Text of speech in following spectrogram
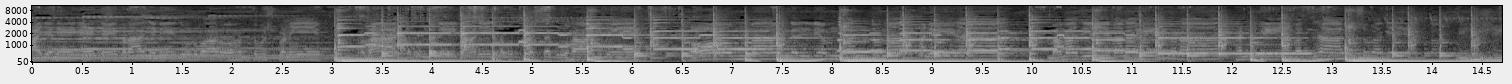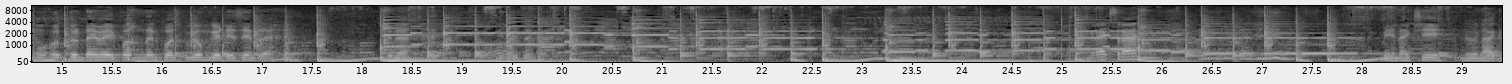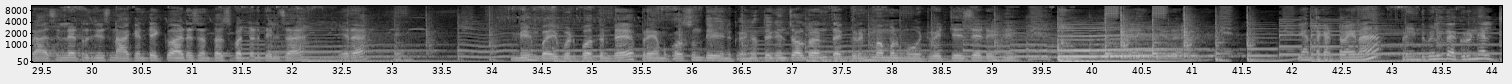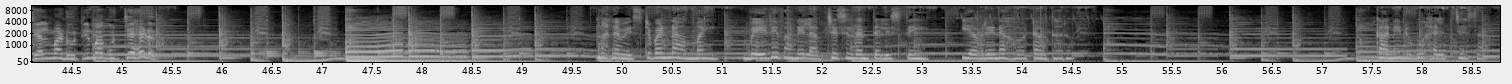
ఆయనే ఏతే పరాయణే దూర్వారోహంతు పుష్పణే సదాచముండలీకాని సముద్రస్య గృహాయినే ఓం మాంగళ్యం తంతునా అనేన మమ జీవన హేతునా కంఠే ముహూర్తం టైం అయిపోతుందని పసుపు గమ్ము కట్టేసాను రా. కంగ్రాట్స్ రా మీనాక్షి నువ్వు నాకు రాసిన లెటర్ చూసి నాకంటే ఎక్కువ ఆడే సంతోషపడ్డాడు తెలుసా? ఏరా? మేము భయపడిపోతుంటే ప్రేమ కోసం దేనికైనా తెగించాలరా అని దగ్గరుండి మమ్మల్ని మోటివేట్ చేశాడు. ఎంత కట్టమైనా ఫ్రెండ్ వెళ్ళి దగ్గరుండి హెల్ప్ చేయాలి మా డ్యూటీ మాకు గుర్చేసాడు మనం ఇష్టపడిన అమ్మాయి వేరే వాడిని లవ్ చేసిందని తెలిస్తే ఎవరైనా హర్ట్ అవుతారు. కానీ నువ్వు హెల్ప్ చేశావు.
